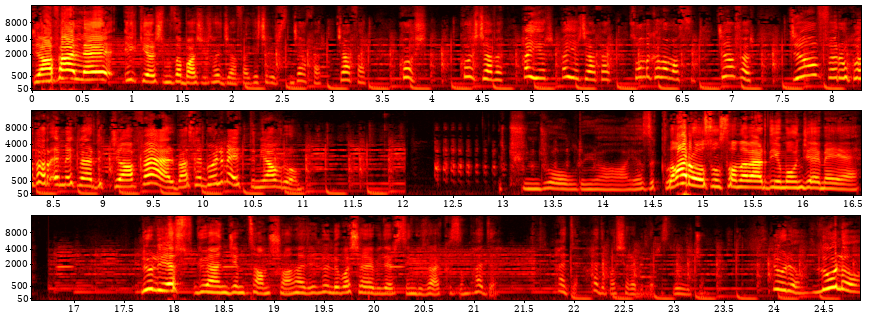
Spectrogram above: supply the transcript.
Cafer'le ilk yarışımıza başlıyoruz. Hadi Cafer geçebilirsin. Cafer, Cafer. Koş, koş Cafer. Hayır, hayır Cafer. Sonunda kalamazsın. Cafer, Cafer o kadar emek verdik Cafer. Ben seni böyle mi ettim yavrum? Üçüncü oldu ya. Yazıklar olsun sana verdiğim onca emeğe. Lulu'ya güvencim tam şu an. Hadi Lulu başarabilirsin güzel kızım. Hadi. Hadi, hadi başarabiliriz Lulu'cum. Lulu, Lulu.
